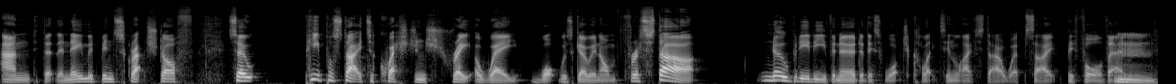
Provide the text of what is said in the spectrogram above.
and that the name had been scratched off. So people started to question straight away what was going on. For a start, nobody had even heard of this watch collecting lifestyle website before then.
